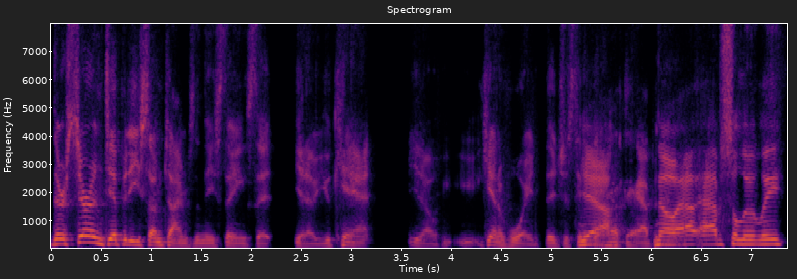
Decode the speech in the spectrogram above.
there's serendipity sometimes in these things that you know you can't you know you, can't avoid. They just Yeah. have to happen. No, a- absolutely.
